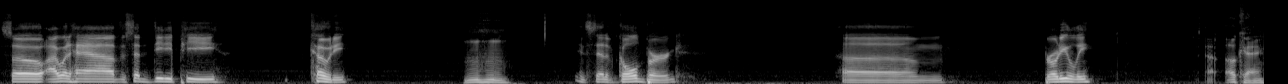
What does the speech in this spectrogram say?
So I would have instead of DDP, Cody Mm-hmm. instead of Goldberg. Um, Brodie Lee, Okay.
